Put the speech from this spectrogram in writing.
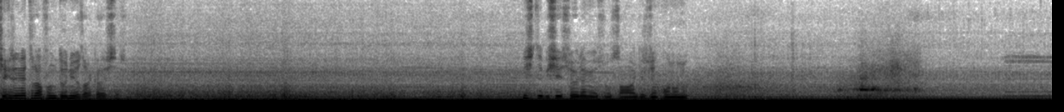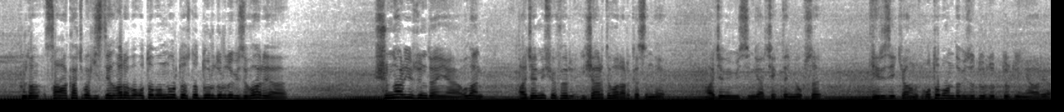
Şehrin etrafını dönüyoruz arkadaşlar. Hiç de bir şey söylemiyorsunuz sana gireceğim onunu. Şuradan sağa kaçmak isteyen araba otobanın ortasında durdurdu bizi var ya. Şunlar yüzünden ya. Ulan acemi şoför işareti var arkasında. Acemi misin gerçekten yoksa geri zekalı mısın? Otobanda bizi durdurtturdun ya var ya.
